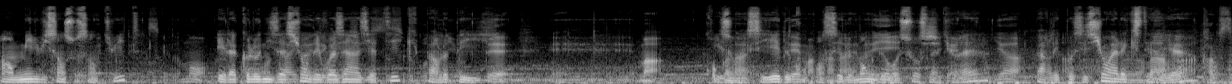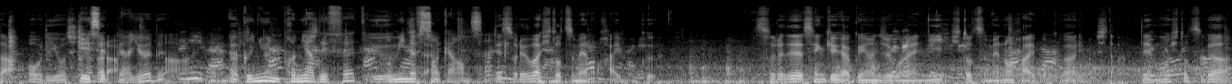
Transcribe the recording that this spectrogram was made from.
en 1868 et la colonisation des voisins asiatiques par le pays. Ils ont essayé de compenser le manque de ressources naturelles par les possessions à l'extérieur. Et cette période a connu une première défaite en 1945. それで1945年に一つ目の敗北がありましたでもう一つが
